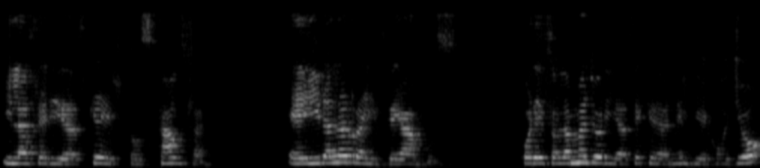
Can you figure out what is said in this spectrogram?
y las heridas que estos causan, e ir a la raíz de ambos. Por eso la mayoría se queda en el viejo yo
